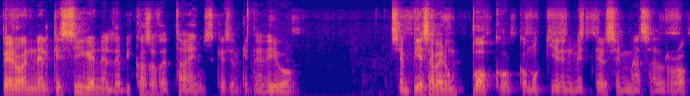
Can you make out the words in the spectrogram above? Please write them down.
Pero en el que sigue, en el de Because of the Times, que es el que te digo, se empieza a ver un poco cómo quieren meterse más al rock.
